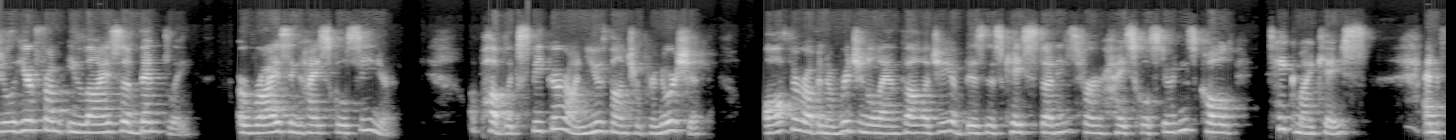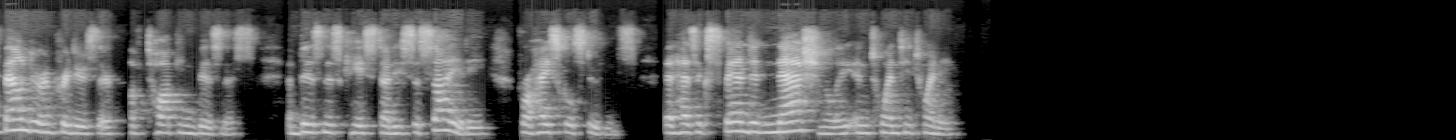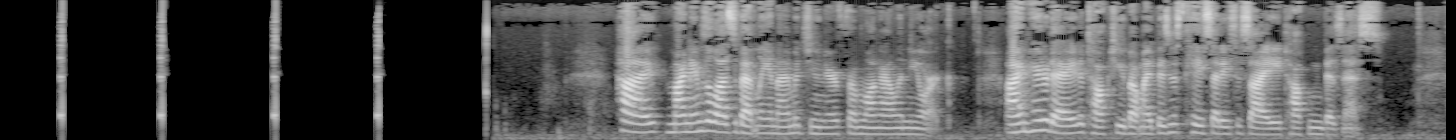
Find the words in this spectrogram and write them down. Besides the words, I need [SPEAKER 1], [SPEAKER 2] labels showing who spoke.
[SPEAKER 1] you'll hear from Eliza Bentley, a rising high school senior, a public speaker on youth entrepreneurship, author of an original anthology of business case studies for high school students called Take My Case, and founder and producer of Talking Business, a business case study society for high school students that has expanded nationally in 2020.
[SPEAKER 2] Hi, my name is Eliza Bentley and I'm a junior from Long Island, New York. I'm here today to talk to you about my Business Case Study Society, Talking Business.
